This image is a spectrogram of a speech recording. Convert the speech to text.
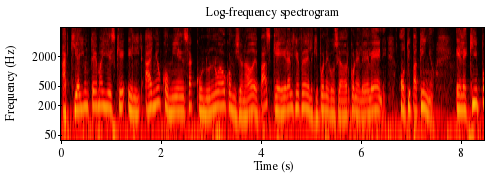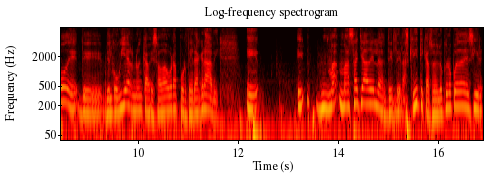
aquí hay un tema y es que el año comienza con un nuevo comisionado de paz que era el jefe del equipo negociador con el ELN, Oti Patiño. El equipo de, del gobierno encabezado ahora por Vera Grave. Eh, eh, más allá de, las críticas o de lo que uno pueda decir,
